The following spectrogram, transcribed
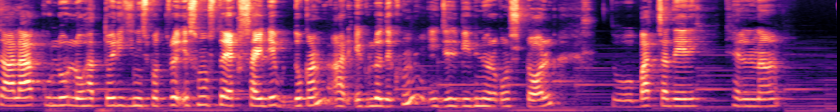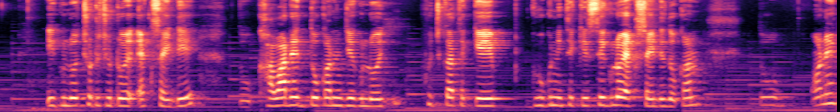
চালা, কুলো লোহার তৈরি জিনিসপত্র, এ সমস্ত এক সাইডে দোকান। আর এগুলো দেখুন, এই যে বিভিন্ন রকম স্টল, তো বাচ্চাদের খেলনা, এগুলো ছোট ছোট এক সাইডে তো খাবারের দোকান যেগুলো, ফুচকা থেকে, ঘুগনি থেকে, সেগুলো এক সাইডে দোকান। তো অনেক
